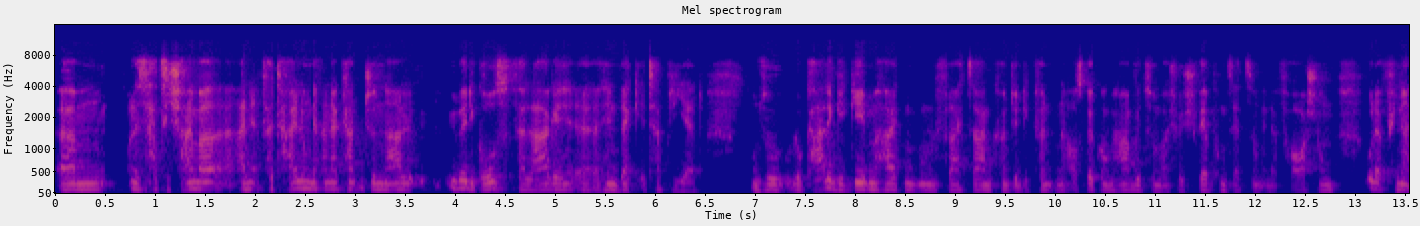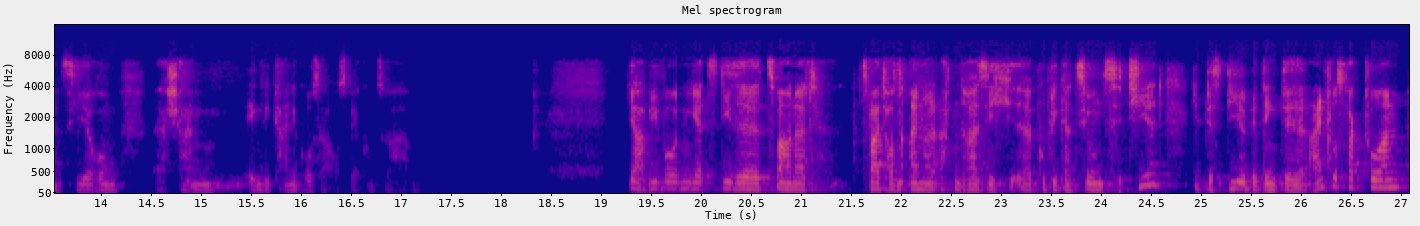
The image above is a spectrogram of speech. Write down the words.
Ähm, und es hat sich scheinbar eine Verteilung der anerkannten Journale über die Großverlage äh, hinweg etabliert. Und so lokale Gegebenheiten, wo man vielleicht sagen könnte, die könnten Auswirkungen haben, wie zum Beispiel Schwerpunktsetzung in der Forschung oder Finanzierung, äh, scheinen irgendwie keine große Auswirkung zu haben. Ja, wie wurden jetzt diese 200, 2138 äh, Publikationen zitiert? Gibt es dealbedingte Einflussfaktoren?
